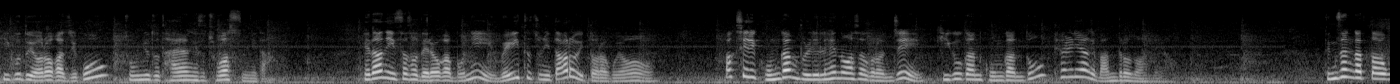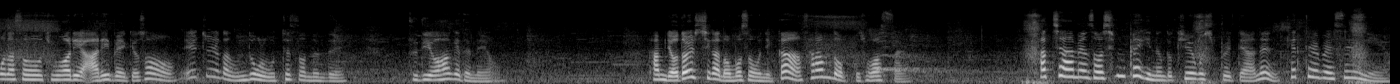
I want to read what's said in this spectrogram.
기구도 여러 가지고 종류도 다양해서 좋았습니다. 계단이 있어서 내려가 보니 웨이트 존이 따로 있더라고요. 확실히 공간 분리를 해놓아서 그런지 기구 간 공간도 편리하게 만들어 놓았네요. 등산 갔다 오고 나서 종아리에 알이 배겨서 일주일간 운동을 못했었는데 드디어 하게 되네요. 밤 8시가 넘어서 오니까 사람도 없고 좋았어요. 하체하면서 심폐 기능도 키우고 싶을 때 하는 캐틀벨 스윙이에요.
